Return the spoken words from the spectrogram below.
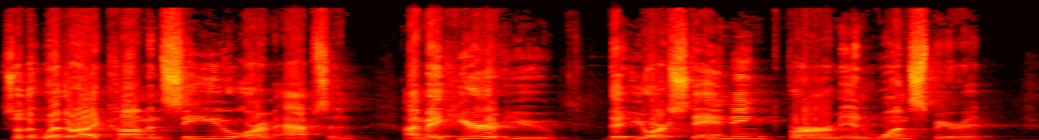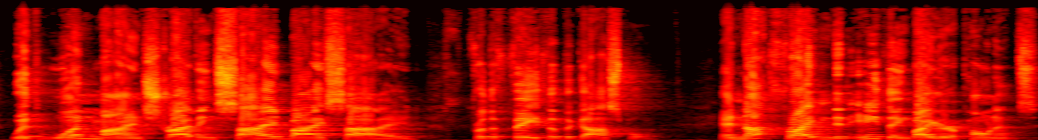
so that whether I come and see you or am absent, I may hear of you that you are standing firm in one spirit, with one mind, striving side by side for the faith of the gospel, and not frightened in anything by your opponents.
